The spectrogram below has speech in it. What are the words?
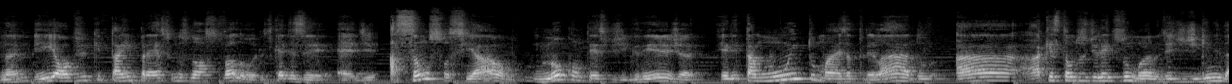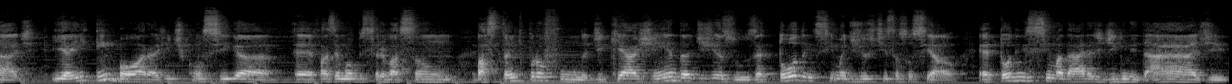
né? E óbvio que está impresso nos nossos valores. Quer dizer, é de ação social no contexto de igreja, ele está muito mais atrelado à, à questão dos direitos humanos e de dignidade. E aí, embora a gente consiga é, fazer uma observação bastante profunda de que a agenda de Jesus é toda em cima de justiça social, é toda em cima da área de dignidade,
